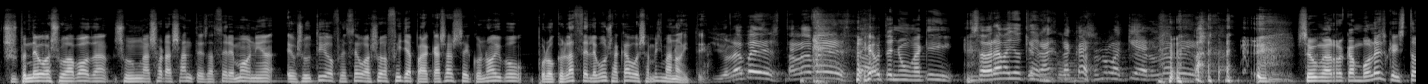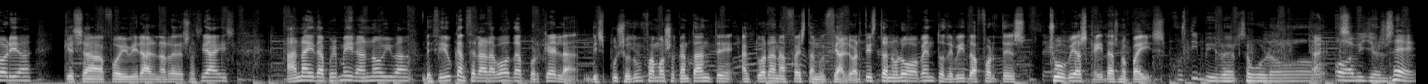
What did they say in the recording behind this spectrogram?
Suspendeu a súa boda son unhas horas antes da ceremonia e o seu tío ofreceu a súa filla para casarse con Oibo, polo que o lace levouse a cabo esa mesma noite. Yo la besta, la besta. eu teño un aquí. Sobraba yo tempo. Na, na casa non la quero, la besta. Se unha rocambolesca historia que xa foi viral nas redes sociais, a nai da primeira noiva decidiu cancelar a boda porque ela dispuxo dun famoso cantante actuara na festa anuncial. O artista anulou o evento debido a fortes chuvias caídas no país. Justin Bieber, seguro, ah, o a Beyoncé.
